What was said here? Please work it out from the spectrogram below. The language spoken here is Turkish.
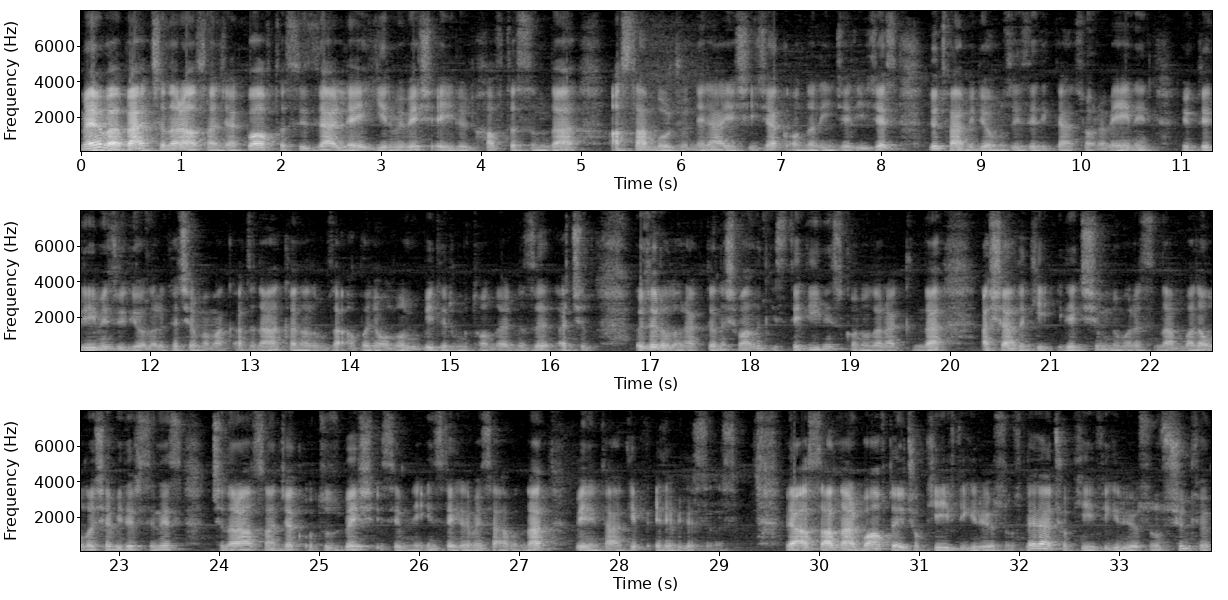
Merhaba, ben Çınar Alsancak. Bu hafta sizlerle 25 Eylül haftasında Aslan Burcu neler yaşayacak onları inceleyeceğiz. Lütfen videomuzu izledikten sonra beğenin. Yüklediğimiz videoları kaçırmamak adına kanalımıza abone olun, bildirim butonlarınızı açın. Özel olarak danışmanlık istediğiniz konular hakkında aşağıdaki iletişim numarasından bana ulaşabilirsiniz. Çınar Alsancak 35 isimli Instagram hesabından beni takip edebilirsiniz. Ve aslanlar bu haftaya çok keyifli giriyorsunuz. Neden çok keyifli giriyorsunuz? Çünkü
